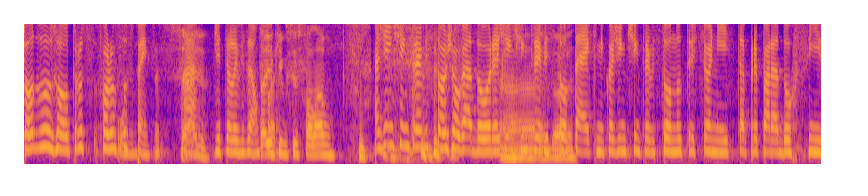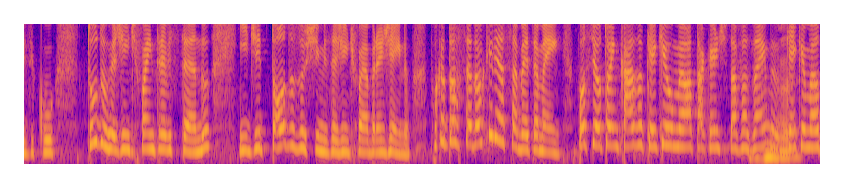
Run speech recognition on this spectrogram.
Todos os outros foram suspensos. Sério? Ah, de televisão. Tá aí o que vocês falavam. A gente entrevistou jogador, a gente Ah, entrevistou adoro. técnico, a gente entrevistou nutricionista, preparador físico, tudo a gente foi entrevistando e de todos os times a gente foi abrangendo. Porque o torcedor queria saber também, pô, se eu tô em casa, o que que o meu atacante tá fazendo? O que que o meu,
